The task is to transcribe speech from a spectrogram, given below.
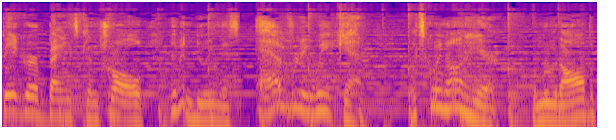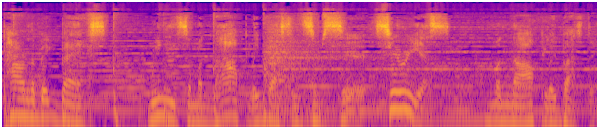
bigger bank's control. They've been doing this every weekend. What's going on here? We're moving all the power to the big banks. We need some monopoly busting, some ser- serious monopoly busting.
